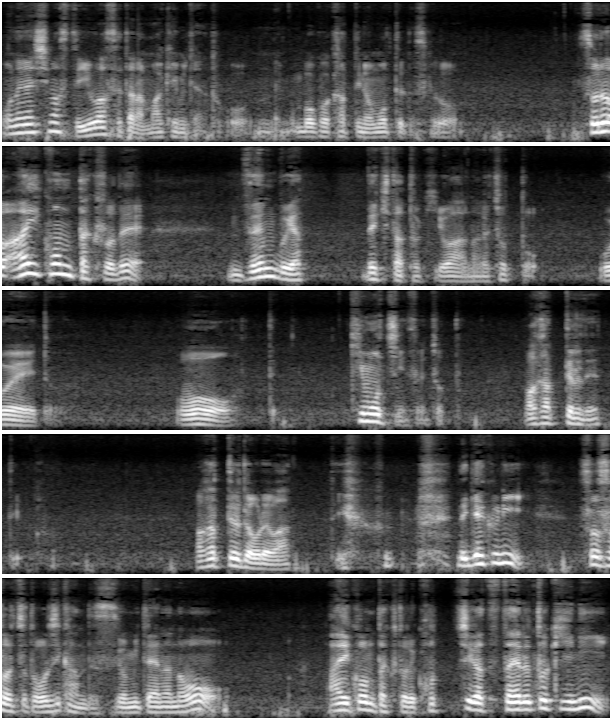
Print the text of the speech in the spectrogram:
お願いしますって言わせたら負けみたいなとこ、僕は勝手に思ってるんですけどそれをアイコンタクトで全部やってきた時はなんかちょっと「おい」と「おお」って気持ちいいんですよねちょっと。分かってるでっていう。分かってるで俺はっていう。で逆にそうそうちょっとお時間ですよみたいなのをアイコンタクトでこっちが伝える時に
